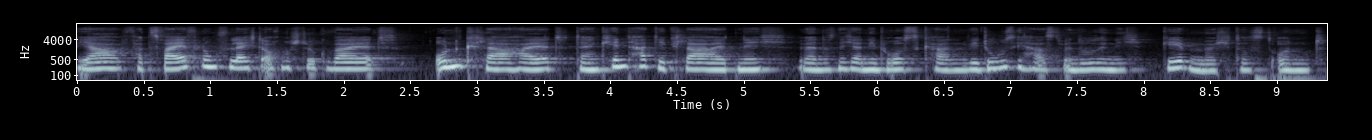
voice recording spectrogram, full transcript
ja, Verzweiflung vielleicht auch ein Stück weit, Unklarheit. Dein Kind hat die Klarheit nicht, wenn es nicht an die Brust kann, wie du sie hast, wenn du sie nicht geben möchtest. Und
